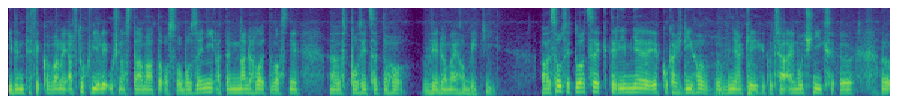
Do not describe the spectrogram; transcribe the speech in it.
identifikovaný a v tu chvíli už nastává to osvobození a ten nadhled vlastně eh, z pozice toho vědomého bytí. Ale jsou situace, které mě jako každýho v nějakých jako třeba emočních eh, eh,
